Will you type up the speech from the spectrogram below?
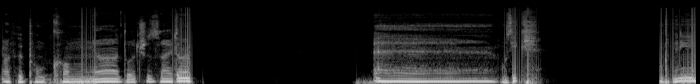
Apple.com, ja, deutsche Seite. Äh, Musik. Mini.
